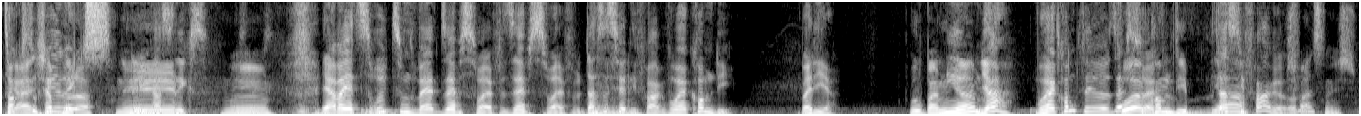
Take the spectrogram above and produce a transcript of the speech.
Zockst Ja, ich hab nix. Oder? Nee. hast nix. Nee. nix. Ja, aber jetzt zurück zum Selbstzweifel. Selbstzweifel, das ist Hm. ja die Frage. Woher kommen die? Bei dir? Wo bei mir? Ja, woher kommt der Selbstzweifel? Woher kommen die? Das ja, ist die Frage, Ich oder? weiß nicht.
